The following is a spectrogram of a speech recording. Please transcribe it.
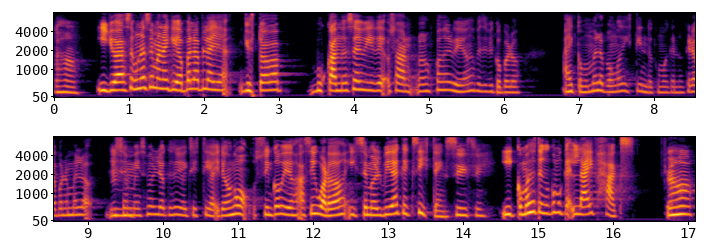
Ajá. Y yo hace una semana que iba para la playa, yo estaba buscando ese video, o sea, no buscando el video en específico, pero, ay, ¿cómo me lo pongo distinto? Como que no quería ponérmelo, y se Ujú. me, se me olvidó que eso ya existía. Y tengo como cinco videos así guardados y se me olvida que existen. Sí, sí. Y como si tengo como que life hacks. Ajá.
